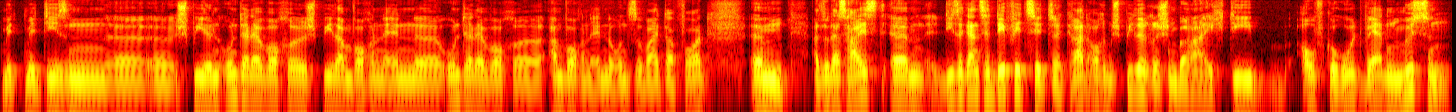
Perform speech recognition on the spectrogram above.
mit, mit diesen Spielen unter der Woche, Spiel am Wochenende, unter der Woche, am Wochenende und so weiter fort. Ähm, also das heißt, ähm, diese ganze Defizite, gerade auch im spielerischen Bereich, die aufgeholt werden müssen,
